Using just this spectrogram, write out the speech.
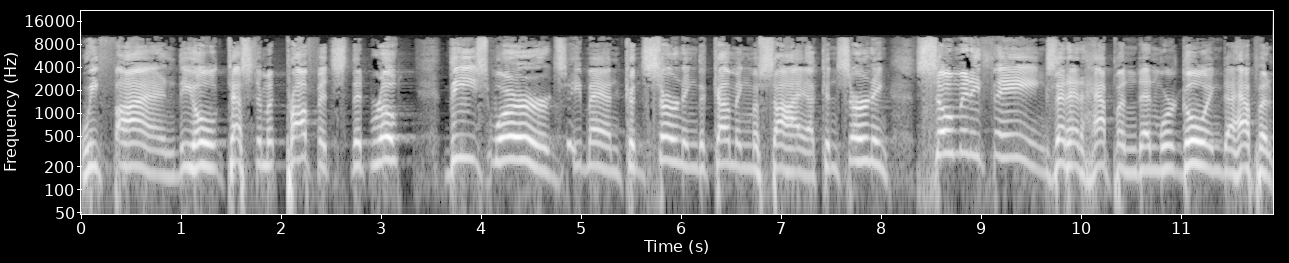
we find the Old Testament prophets that wrote these words, amen, concerning the coming Messiah, concerning so many things that had happened and were going to happen.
